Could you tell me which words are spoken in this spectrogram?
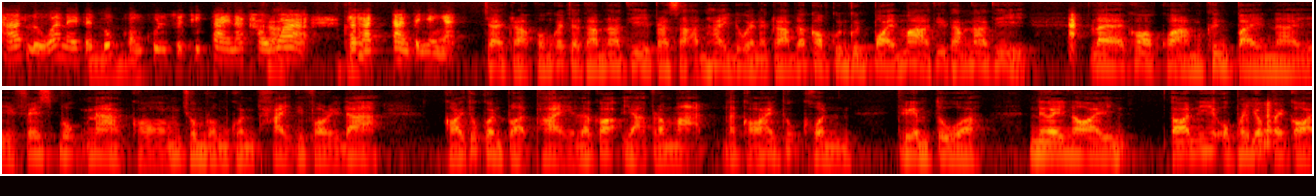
ทัศน์หรือว่าใน Facebook อืมของคุณสุทธิชัยนะคะครับว่าครัสบถานการณ์เป็นยังไง ใช่ครับ ผมก็จะทำหน้าที่ประสานให้ด้วยนะครับ แล้วขอบคุณคุณปอยมากที่ทำหน้าที่ค่ะแปลข้อความขึ้นไปใน Facebook หน้าของชมรมคนไทยที่ฟลอริดาขอให้ทุกคนปลอดภัย แล้วก็อย่าประมาทและขอให้ทุกคนเตรียมตัวเหนื่อยหน่อยตอนนี้อพยพไปก่อน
